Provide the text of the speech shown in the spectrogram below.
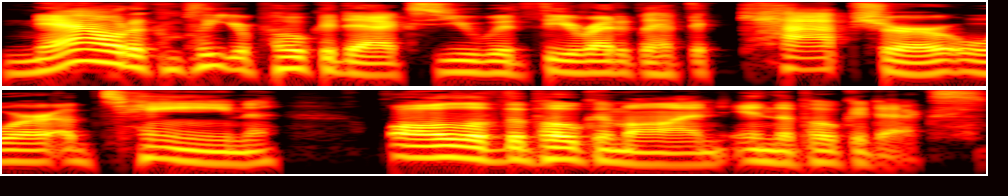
Now, to complete your Pokedex, you would theoretically have to capture or obtain all of the Pokemon in the Pokedex.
